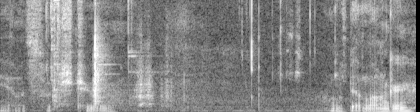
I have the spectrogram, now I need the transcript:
Yeah, let's switch a little bit longer.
